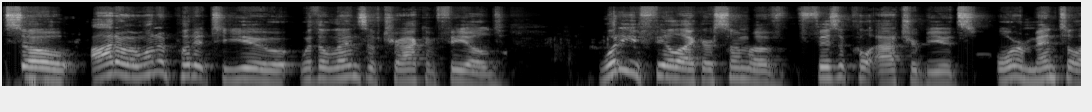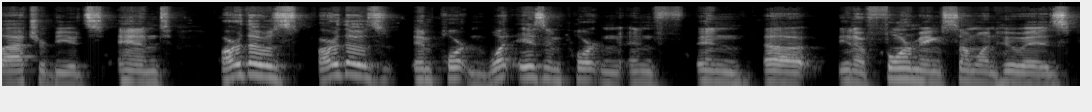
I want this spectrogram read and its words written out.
So, Ato, I want to put it to you with a lens of track and field. What do you feel like are some of physical attributes or mental attributes, and are those are those important? What is important in in uh, you know forming someone who is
